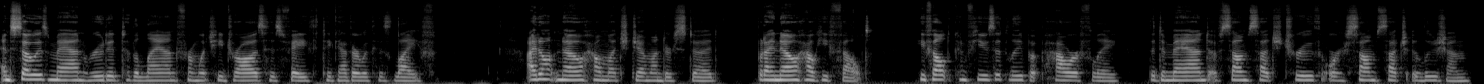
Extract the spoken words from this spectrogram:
and so is man rooted to the land from which he draws his faith together with his life. I don't know how much Jim understood, but I know how he felt. He felt confusedly but powerfully the demand of some such truth or some such illusion.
